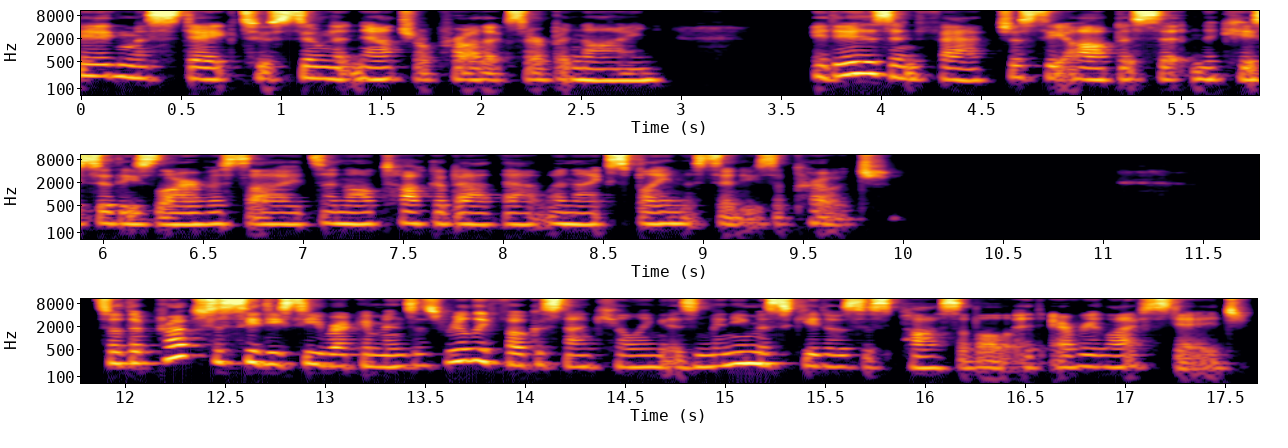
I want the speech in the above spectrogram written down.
big mistake to assume that natural products are benign. It is, in fact, just the opposite in the case of these larvicides, and I'll talk about that when I explain the city's approach. So the approach the CDC recommends is really focused on killing as many mosquitoes as possible at every life stage.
